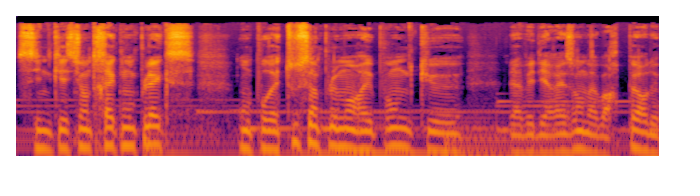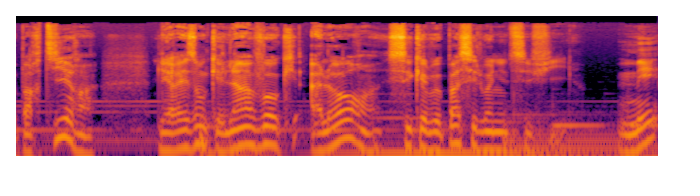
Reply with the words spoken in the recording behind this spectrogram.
C'est une question très complexe. On pourrait tout simplement répondre qu'elle avait des raisons d'avoir peur de partir. Les raisons qu'elle invoque alors, c'est qu'elle ne veut pas s'éloigner de ses filles. Mais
